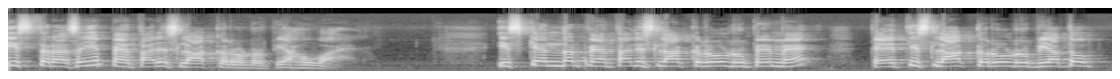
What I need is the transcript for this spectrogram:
इस तरह से ये 45 लाख करोड़ रुपया हुआ है। इसके अंदर 45 लाख करोड़ रुपए में 35 लाख करोड़ रुपया तो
